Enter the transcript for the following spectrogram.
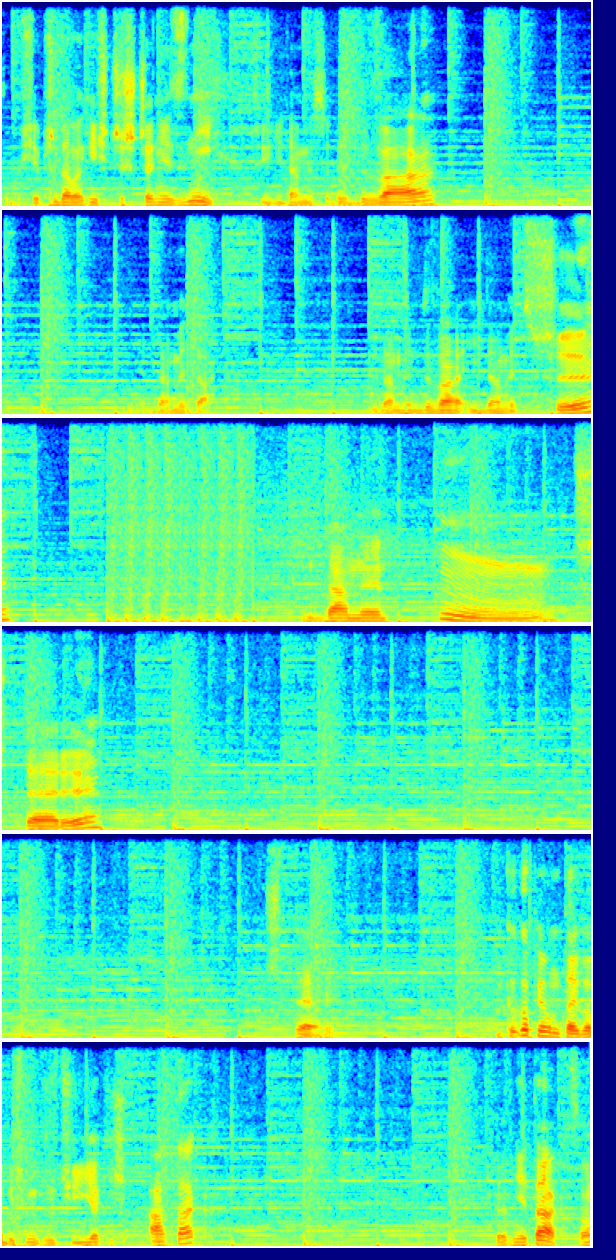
Tu by się przydało jakieś czyszczenie z nich. Czyli damy sobie dwa. Nie, damy tak. Damy dwa i damy trzy. Damy hmm, cztery. Cztery. I kogo piątego byśmy wrzucili? Jakiś atak? Pewnie tak, co?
